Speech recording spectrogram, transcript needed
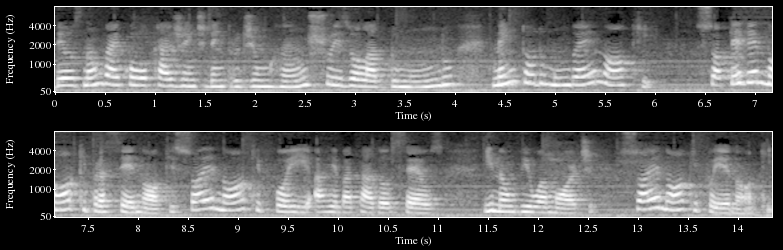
Deus não vai colocar a gente dentro de um rancho isolado do mundo. Nem todo mundo é Enoque. Só teve Enoque para ser Enoque. Só Enoque foi arrebatado aos céus e não viu a morte. Só Enoque foi Enoque.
